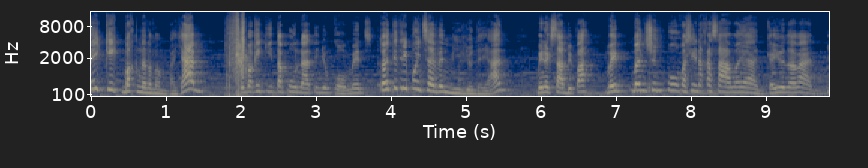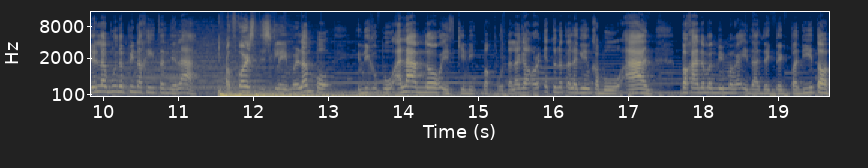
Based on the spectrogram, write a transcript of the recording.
May kickback na naman ba yan? Kung makikita po natin yung comments, 23.7 million na yan? May nagsabi pa, may mansion po kasi nakasama yan. Kayo naman. Yan lang muna pinakita nila. Of course, disclaimer lang po, hindi ko po alam no if kinikbak po talaga or ito na talaga yung kabuuan. Baka naman may mga idadagdag pa dito.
